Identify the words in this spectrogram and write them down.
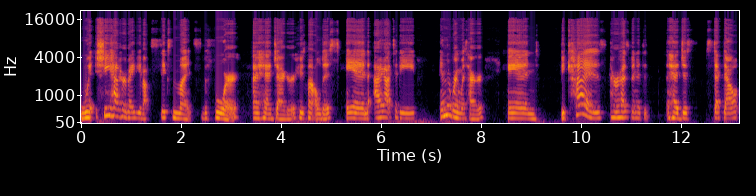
when she had her baby about six months before I had Jagger, who's my oldest, and I got to be in the room with her. And because her husband the, had just stepped out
